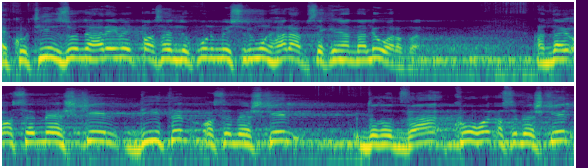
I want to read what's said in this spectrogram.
E kur të hyjnë në zonën e haremit, pastaj nuk mund me i sulmu në harem, se e kena të ndaluar, a kupton. Andaj, ose me shkel ditën, ose me shkel, do të thotë vend, kohën, ose me shkel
